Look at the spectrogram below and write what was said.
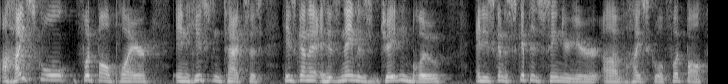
a high school football player in Houston, Texas. He's gonna. His name is Jaydon Blue, and he's to skip his senior year of high school football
